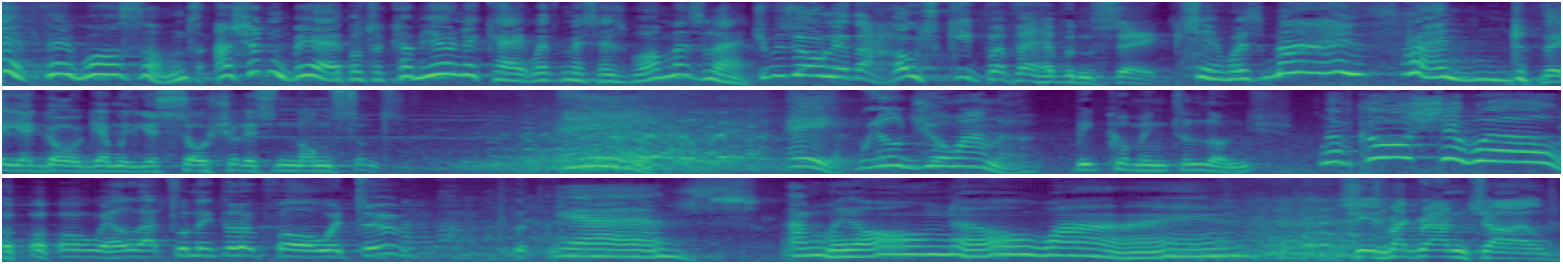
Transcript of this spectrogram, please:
if he wasn't, I shouldn't be able to communicate with Mrs. Womersley. She was only the housekeeper, for heaven's sake. She was my friend. There you go again with your socialist nonsense. Hey, hey, will Joanna be coming to lunch? Of course she will. Oh, well, that's something to look forward to. Yes, and we all know why. She's my grandchild,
